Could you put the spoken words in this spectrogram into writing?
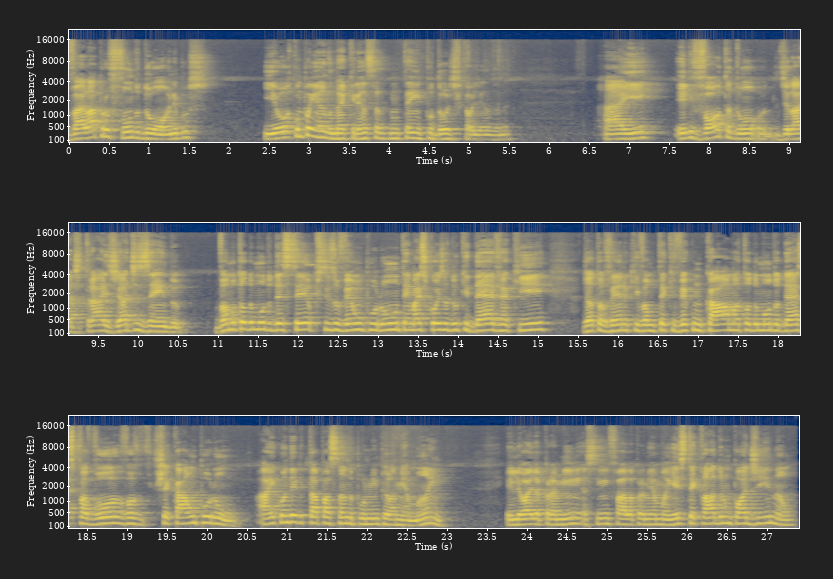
vai lá pro fundo do ônibus e eu acompanhando, né? Criança não tem pudor de ficar olhando, né? Aí ele volta do, de lá de trás já dizendo: Vamos todo mundo descer, eu preciso ver um por um, tem mais coisa do que deve aqui. Já tô vendo que vamos ter que ver com calma, todo mundo desce, por favor, vou checar um por um. Aí quando ele tá passando por mim pela minha mãe, ele olha para mim assim e fala para minha mãe: "Esse teclado não pode ir não.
